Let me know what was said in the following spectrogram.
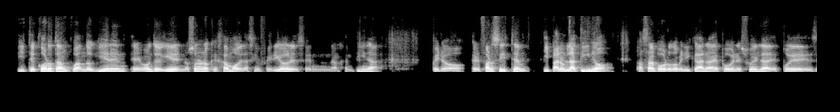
y te cortan cuando quieren, en el momento que quieren. Nosotros nos quejamos de las inferiores en Argentina, pero el Farm System, y para un latino, pasar por Dominicana, después Venezuela, después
